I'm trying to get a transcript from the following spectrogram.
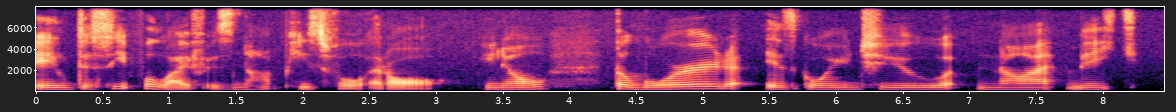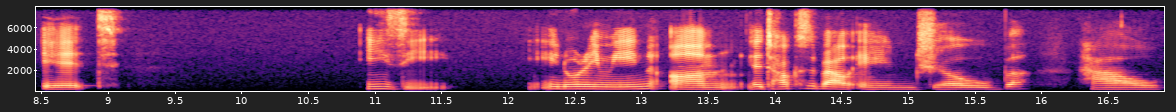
a deceitful life is not peaceful at all. You know, the Lord is going to not make it easy. You know what I mean? Um, it talks about in Job how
